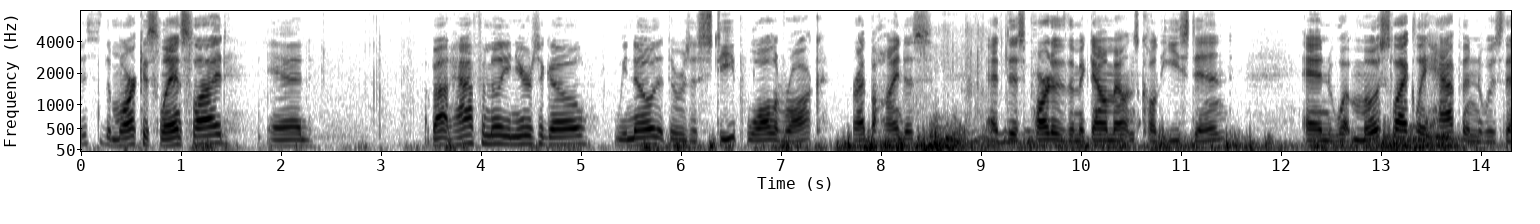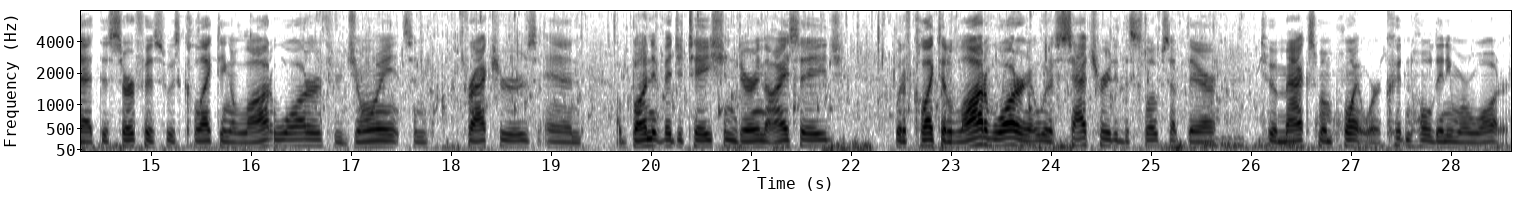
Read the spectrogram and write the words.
this is the Marcus landslide, and about half a million years ago, we know that there was a steep wall of rock right behind us at this part of the McDowell Mountains called East End. And what most likely happened was that the surface was collecting a lot of water through joints and fractures and abundant vegetation during the Ice Age. Would have collected a lot of water and it would have saturated the slopes up there to a maximum point where it couldn't hold any more water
